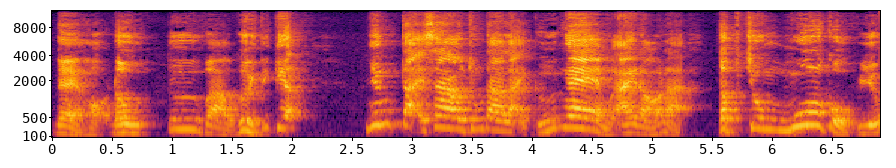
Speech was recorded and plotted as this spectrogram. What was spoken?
để họ đầu tư vào gửi tiết kiệm. Nhưng tại sao chúng ta lại cứ nghe một ai đó là tập trung mua cổ phiếu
